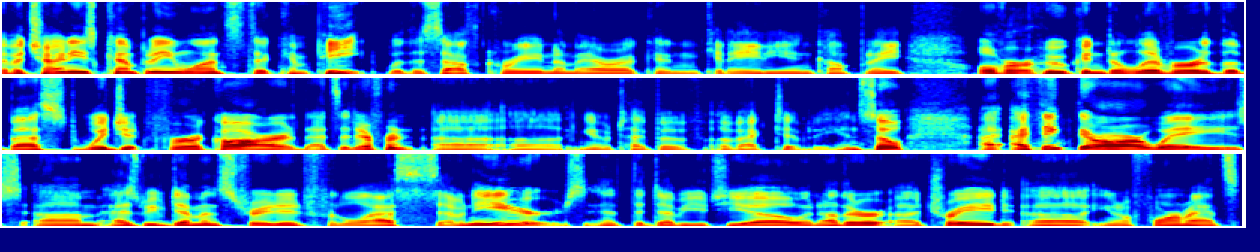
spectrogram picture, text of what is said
If a Chinese company wants to compete with a South Korean, American, Canadian company over who can deliver the best widget for a car, that's a different uh, uh, you know type of, of activity. And so I, I think there are ways, um, as we've demonstrated for the last 70 years at the WTO and other uh, trade uh, you know formats,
